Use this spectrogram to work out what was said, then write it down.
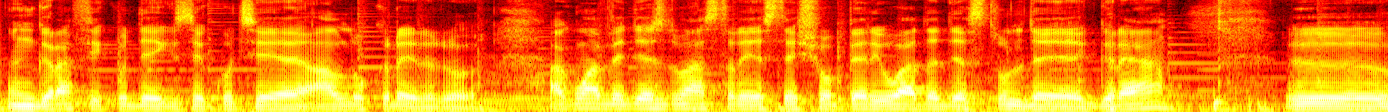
în graficul de execuție al lucrărilor. Acum, vedeți dumneavoastră, este și o perioadă destul de grea. Uh,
